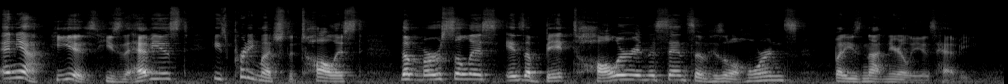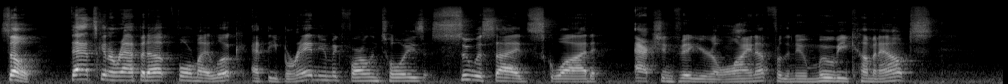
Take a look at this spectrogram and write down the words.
And yeah, he is. He's the heaviest he's pretty much the tallest. The Merciless is a bit taller in the sense of his little horns, but he's not nearly as heavy. So that's going to wrap it up for my look at the brand new McFarlane Toys Suicide Squad action figure lineup for the new movie coming out.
